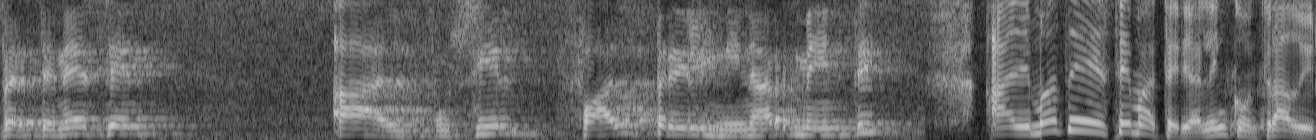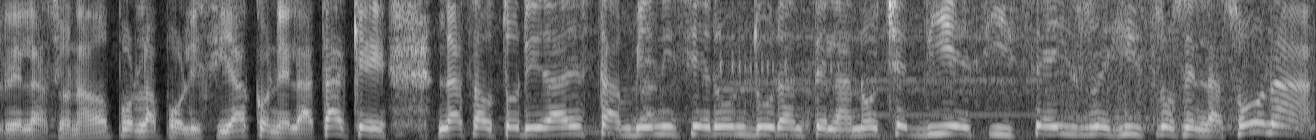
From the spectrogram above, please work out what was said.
pertenecen al fusil FAL preliminarmente Además de este material encontrado y relacionado por la policía con el ataque, las autoridades también hicieron durante la noche 16 registros en la zona,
